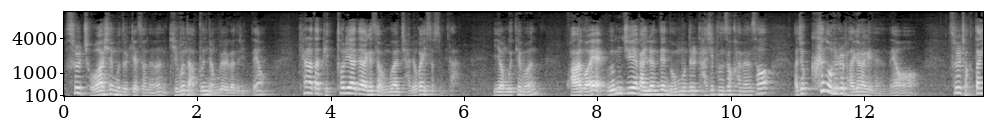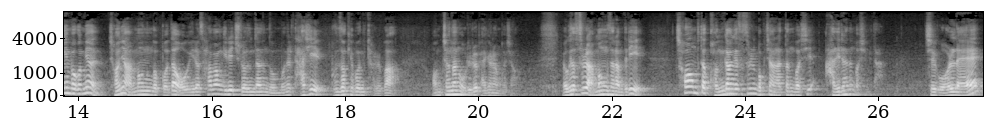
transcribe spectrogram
술 좋아하시는 분들께서는 기분 나쁜 연구 결과들인데요. 캐나다 빅토리아 대학에서 연구한 자료가 있었습니다. 이 연구팀은 과거에 음주에 관련된 논문들을 다시 분석하면서 아주 큰 오류를 발견하게 되는데요. 술을 적당히 먹으면 전혀 안 먹는 것보다 오히려 사망률이 줄어든다는 논문을 다시 분석해 본 결과 엄청난 오류를 발견한 거죠. 여기서 술을 안 먹는 사람들이 처음부터 건강해서 술을 먹지 않았던 것이 아니라는 것입니다. 즉 원래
